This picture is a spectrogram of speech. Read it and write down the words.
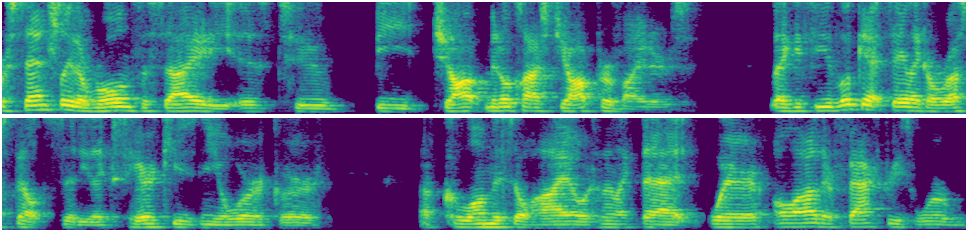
essentially the role in society is to be job middle class job providers like if you look at say like a rust belt city like syracuse new york or columbus ohio or something like that where a lot of their factories were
